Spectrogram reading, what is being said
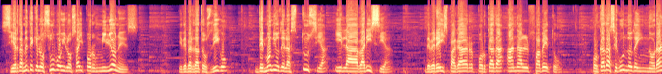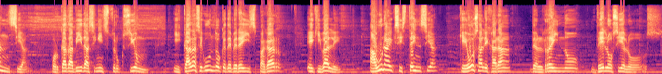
Ciertamente que los hubo y los hay por millones. Y de verdad os digo, demonio de la astucia y la avaricia, deberéis pagar por cada analfabeto, por cada segundo de ignorancia, por cada vida sin instrucción, y cada segundo que deberéis pagar equivale a una existencia que os alejará del reino de los cielos.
